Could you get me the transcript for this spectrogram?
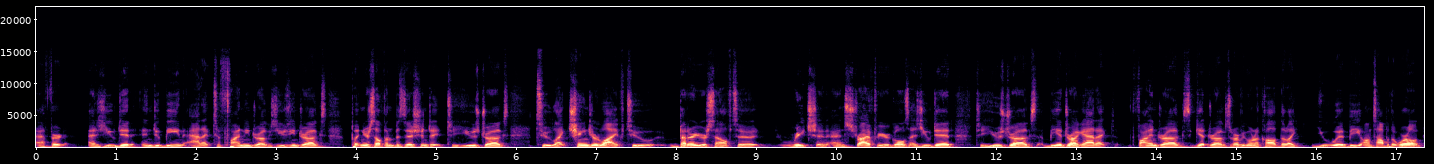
effort as you did into being an addict to finding drugs, using drugs, putting yourself in a position to, to use drugs, to like change your life, to better yourself, to reach and, and strive for your goals as you did to use drugs, be a drug addict, find drugs, get drugs, whatever you want to call it, they're like, you would be on top of the world.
